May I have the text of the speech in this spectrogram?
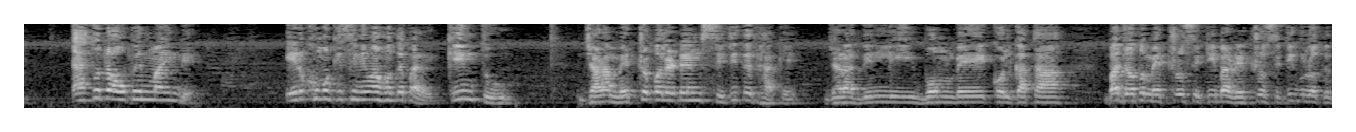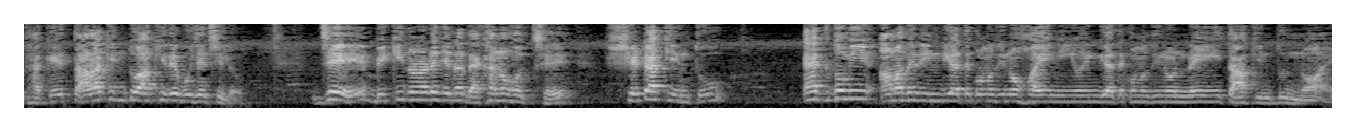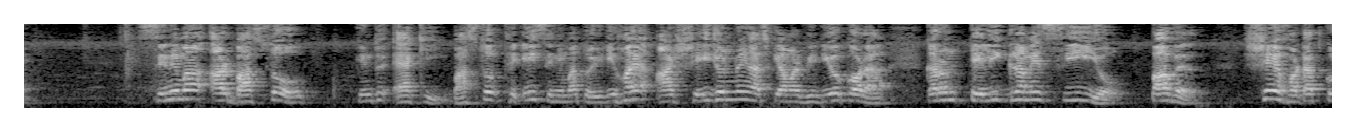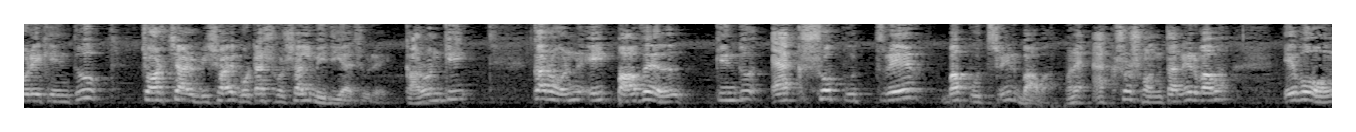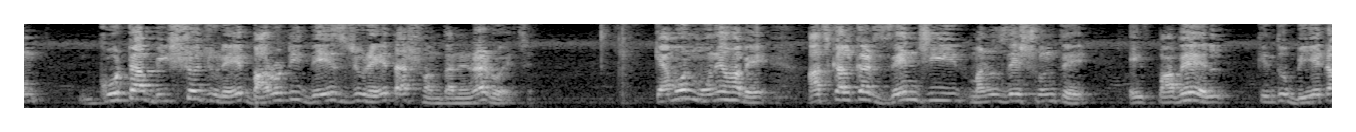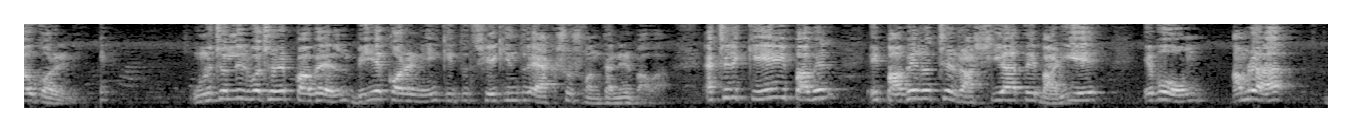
এতটা ওপেন মাইন্ডে এরকমও কি সিনেমা হতে পারে? কিন্তু যারা মেট্রোপলিটন সিটিতে থাকে, যারা দিল্লি, বোম্বে, কলকাতা বা যত মেট্রো সিটি বা রেট্রো সিটিগুলোতে থাকে, তারা কিন্তু আখিরে বুঝেছিল যে বিকি ডোনারে যেটা দেখানো হচ্ছে, সেটা কিন্তু একদমই আমাদের ইন্ডিয়াতে কোনোদিনও হয়নি ও ইন্ডিয়াতে কোনোদিনও নেই, তা কিন্তু নয়। সিনেমা আর বাস্তব কিন্তু একই। বাস্তব থেকেই সিনেমা তৈরি হয়, আর সেই জন্যই আজকে আমার ভিডিও করা, কারণ টেলিগ্রামের সিইও পাভেল, সে হঠাৎ করে কিন্তু চর্চার বিষয় গোটা সোশ্যাল মিডিয়া জুড়ে। কারণ কি? কারণ এই পাভেল কিন্তু একশো পুত্রের বা পুত্রীর বাবা মানে একশো সন্তানের বাবা, এবং গোটা বিশ্ব জুড়ে, বারোটি দেশ জুড়ে তার সন্তানেরা রয়েছে। কেমন মনে হবে আজকালকার জেনজির মানুষদের শুনতে, এই পাভেল কিন্তু বিয়েটাও করেনি। উনচল্লিশ বছরের পাভেল বিয়ে করেনি, কিন্তু সে কিন্তু একশো সন্তানের বাবা। অ্যাকচুয়ালি কে এই পাভেল? এই পাভেল হচ্ছে রাশিয়াতে বাড়িয়ে, এবং আমরা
